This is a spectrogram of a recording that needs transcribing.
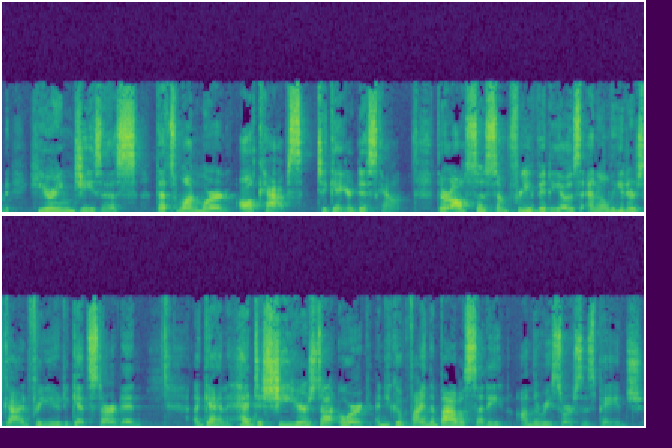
code Hearing Jesus, that's one word, all caps, to get your discount. There are also some free videos and a leader's guide for you to get started. Again, head to shehears.org and you can find the Bible study on the resources page.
